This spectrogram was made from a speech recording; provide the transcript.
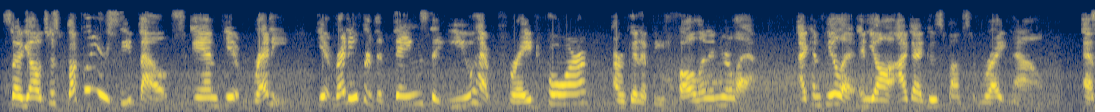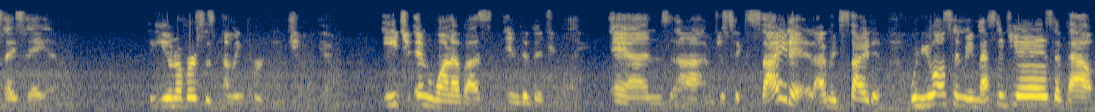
So, y'all, just buckle your seatbelts and get ready. Get ready for the things that you have prayed for are going to be falling in your lap. I can feel it. And, y'all, I got goosebumps right now as I say it. The universe is coming for each of you, each and one of us individually. And uh, I'm just excited. I'm excited. When you all send me messages about,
